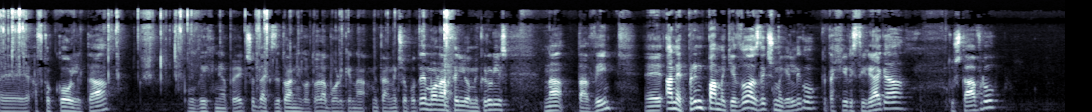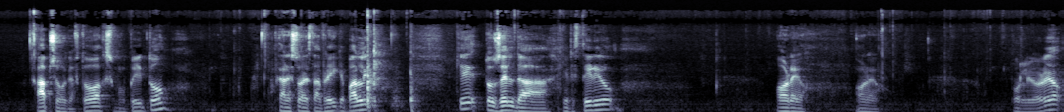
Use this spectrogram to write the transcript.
ε, αυτοκόλλητα που δείχνει απ' έξω. Εντάξει δεν το ανοίγω τώρα, μπορεί και να μην τα ανοίξω ποτέ. Μόνο αν θέλει ο Μικρούλης να τα δει. Ε, α ναι, πριν πάμε και εδώ, ας δείξουμε και λίγο και τα χειριστηριακά του Σταύρου. Άψογο και αυτό, χρησιμοποιητό Ευχαριστώ ρε Σταυρή και πάλι. Και το Zelda χειριστήριο. Ωραίο. Ωραίο. Πολύ ωραίο.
